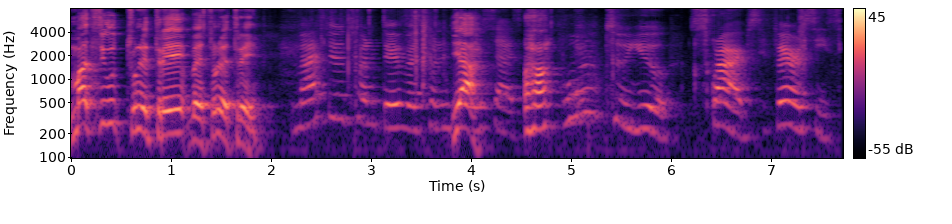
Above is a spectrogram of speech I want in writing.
Matthew 23, verse 23. Matthew 23, verse 23 Yeah. says, Uh-huh. Whom to you, scribes, Pharisees,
